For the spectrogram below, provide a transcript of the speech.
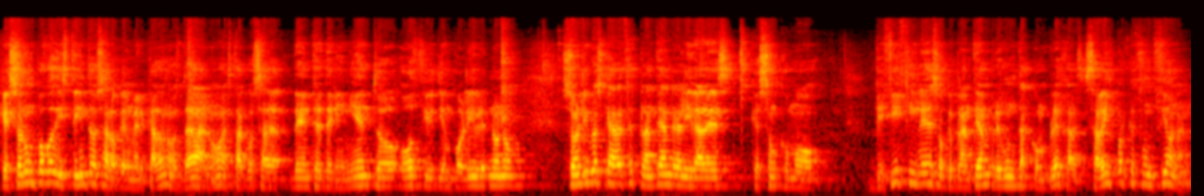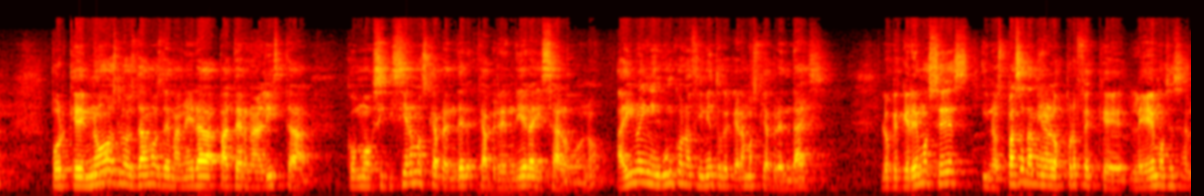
Que son un poco distintos a lo que el mercado nos da, ¿no? A esta cosa de entretenimiento, ocio y tiempo libre. No, no. Son libros que a veces plantean realidades que son como difíciles o que plantean preguntas complejas. ¿Sabéis por qué funcionan? porque no os los damos de manera paternalista, como si quisiéramos que, aprender, que aprendierais algo, ¿no? Ahí no hay ningún conocimiento que queramos que aprendáis. Lo que queremos es, y nos pasa también a los profes que leemos esas,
